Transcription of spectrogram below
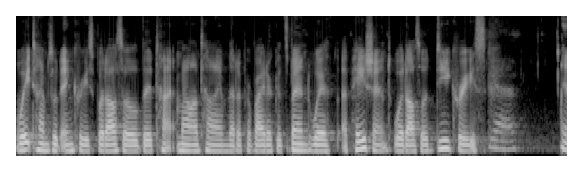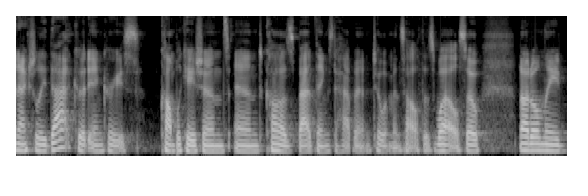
Wait times would increase, but also the ti amount of time that a provider could spend with a patient would also decrease Yeah. and actually that could increase complications and cause bad things to happen to women's health as well so not only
